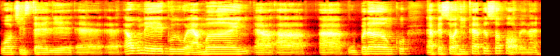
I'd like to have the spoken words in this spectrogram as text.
O autista ele é, é, é o negro, é a mãe, é a, a, a, o branco, é a pessoa rica, é a pessoa pobre, né?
